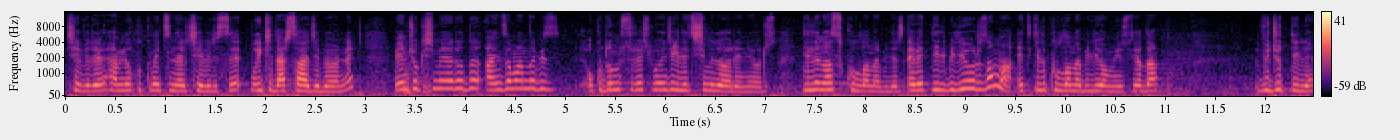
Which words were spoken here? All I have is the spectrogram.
çeviri hem de hukuk metinleri çevirisi, bu iki ders sadece bir örnek. Benim çok işime yaradı. Aynı zamanda biz okuduğumuz süreç boyunca iletişimi de öğreniyoruz. Dili nasıl kullanabiliriz? Evet dil biliyoruz ama etkili kullanabiliyor muyuz? Ya da vücut dili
